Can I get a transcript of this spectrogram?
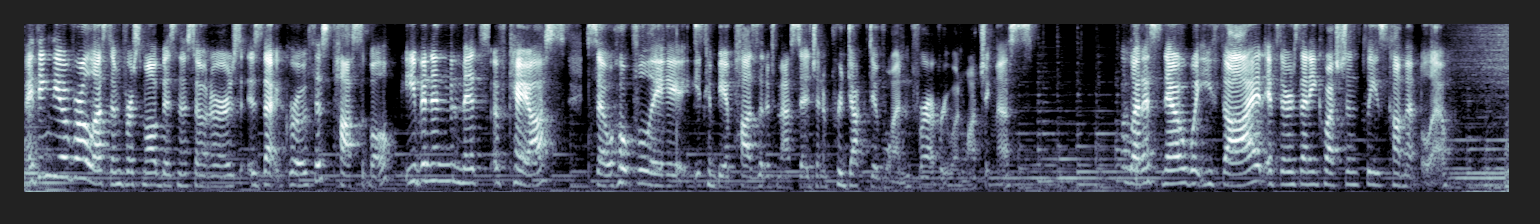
I think the overall lesson for small business owners is that growth is possible, even in the midst of chaos. So hopefully, it can be a positive message and a productive one for everyone watching this. Let us know what you thought. If there's any questions, please comment below.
